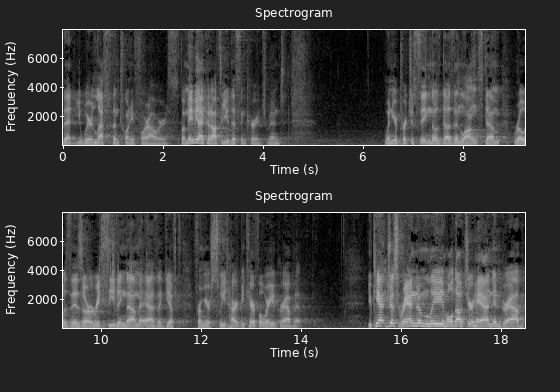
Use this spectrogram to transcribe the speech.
that you, we're less than 24 hours. But maybe I could offer you this encouragement. When you're purchasing those dozen long stem roses or receiving them as a gift from your sweetheart, be careful where you grab it. You can't just randomly hold out your hand and grab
